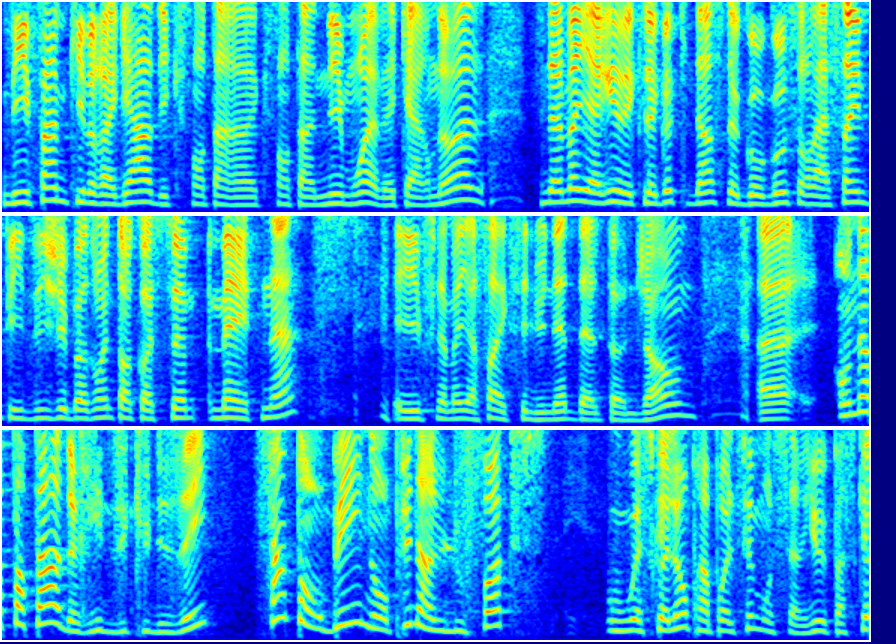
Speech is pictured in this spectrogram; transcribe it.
Les femmes qui le regardent et qui sont en, qui sont en émoi avec Arnold. Finalement, il arrive avec le gars qui danse le go-go sur la scène, puis il dit J'ai besoin de ton costume maintenant. Et finalement, il ressort avec ses lunettes d'Elton John. Euh, on n'a pas peur de ridiculiser, sans tomber non plus dans le loufoque, où est-ce que là, on prend pas le film au sérieux, parce que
